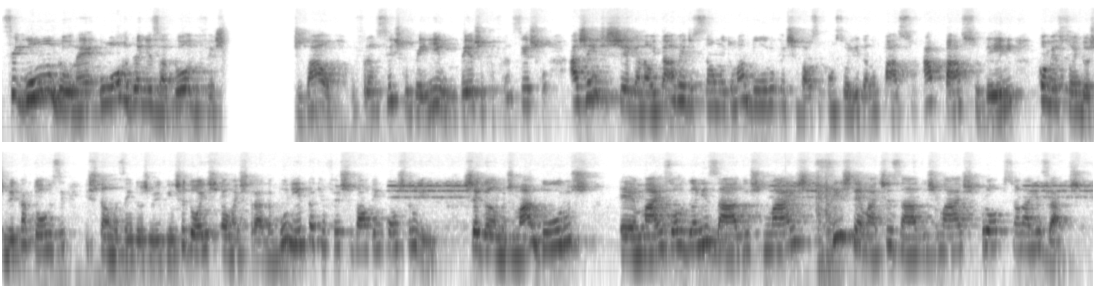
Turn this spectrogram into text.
Segundo né, o organizador do festival, o Francisco Veil, um beijo para o Francisco, a gente chega na oitava edição muito maduro, o festival se consolida no passo a passo dele. Começou em 2014, estamos em 2022, é uma estrada bonita que o festival tem construído. Chegamos maduros, é, mais organizados, mais sistematizados, mais profissionalizados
